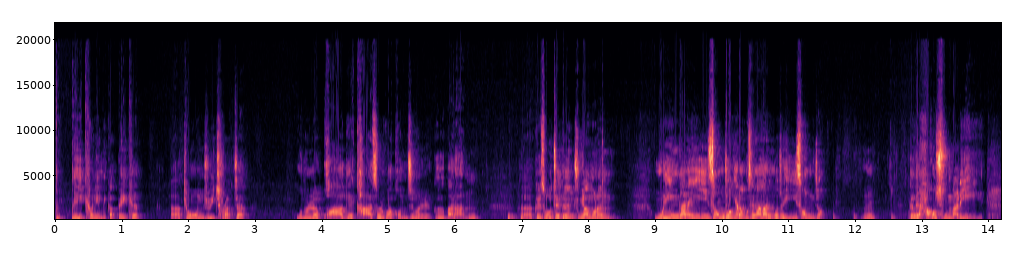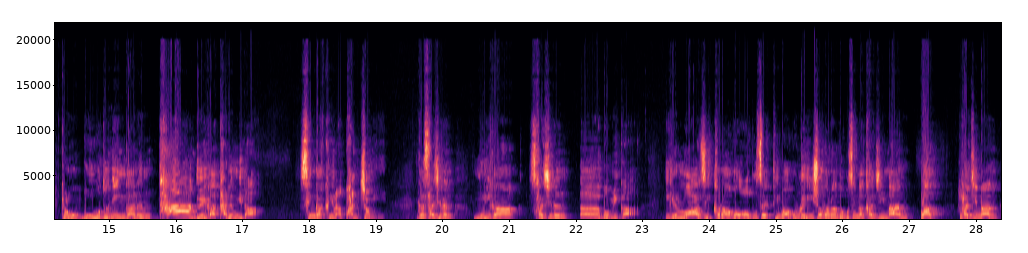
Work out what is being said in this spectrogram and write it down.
그 베이컨입니까? 베이컨? 아, 경험주의 철학자? 오늘날 과학의 가설과 검증을 그 말한. 아, 그래서 어쨌든 중요한 거는 우리 인간은 이성적이라고 생각하는 거죠. 이성적. 응? 근데 하고 싶은 말이 결국 모든 인간은 다 뇌가 다릅니다. 생각이나 관점이. 그러니까 사실은 우리가 사실은 아, 뭡니까? 이게 로지컬하고 어브젝티브하고 레이셔널하다고 생각하지만 but 하지만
